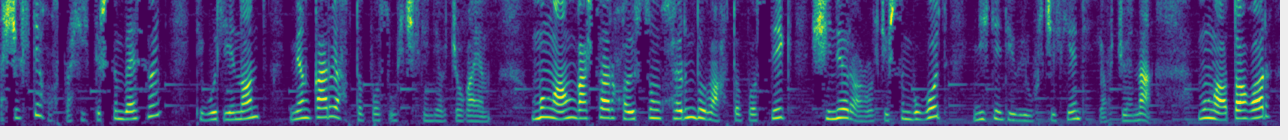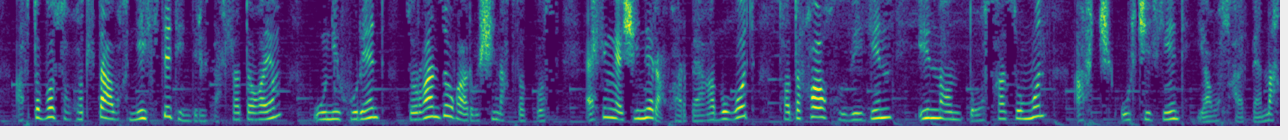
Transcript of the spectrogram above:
ашиглалтын хугацаа хийгдэрсэн байсан. Тэгвэл энэ онд 1000 гаруй автобус үйлчилгээнд явж байгаа юм. Мөн он гарсаар 224 автобусыг шинээр оруулж ирсэн бөгөөд нийтийн тээврийн үйлчилгээнд явж байна. Мөн одоогоор автобус худалдаа авах нээлттэй тендерийг зарлаад байгаа юм. Үүний хүрээнд 600 гаруй шинэ автобус ахин шинээр авахар байгаа бөгөөд тодорхой хувийг нь энэ он дуусахаас өмнө авч үйлчилгээнд явуулахаар байна.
